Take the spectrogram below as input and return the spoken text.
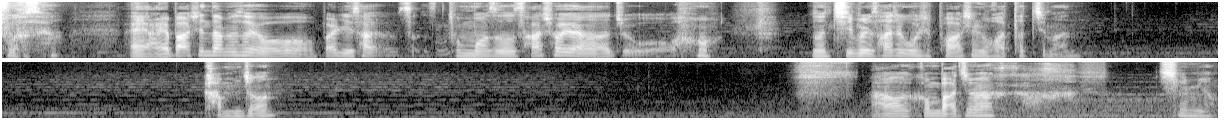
죽었어요? 에이 알바 하신다면서요. 빨리 사, 사- 돈 모아서 사셔야죠. 우선 집을 사시고 싶어 하신 것 같았지만 감전? 아 그럼 마지막 아, 실명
